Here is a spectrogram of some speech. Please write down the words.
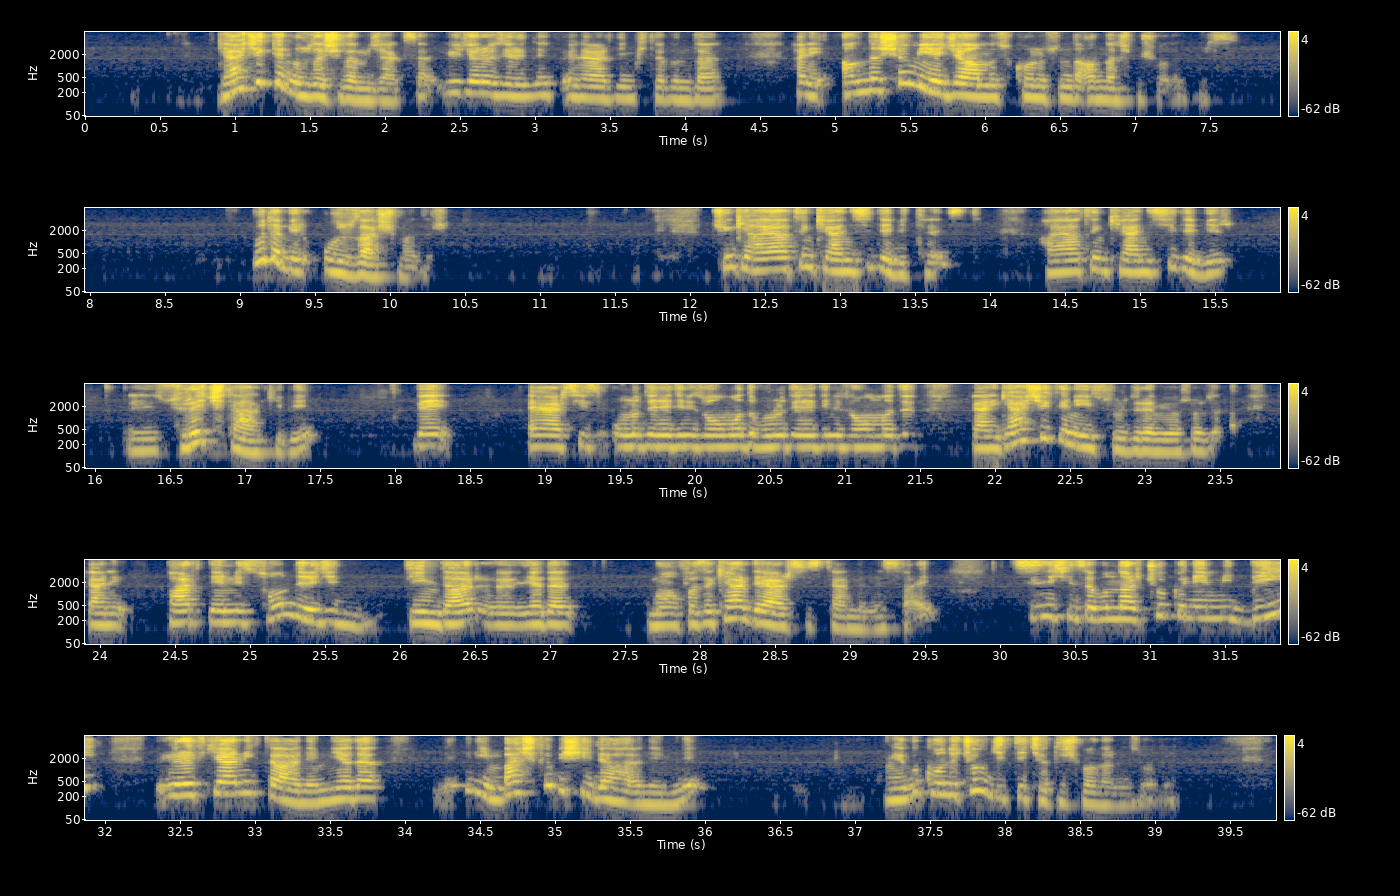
Gerçekten uzlaşılamayacaksa Gülcan Özer'in hep önerdiğim kitabında hani anlaşamayacağımız konusunda anlaşmış olabiliriz. Bu da bir uzlaşmadır. Çünkü hayatın kendisi de bir test. Hayatın kendisi de bir e, süreç takibi ve eğer siz onu denediniz olmadı, bunu denediniz olmadı. Yani gerçekten iyi sürdüremiyorsunuz. Yani partneriniz son derece dindar e, ya da muhafazakar değer sistemlerine sahip. Sizin için ise bunlar çok önemli değil. Üretkenlik daha önemli ya da ne bileyim başka bir şey daha önemli. Ve bu konuda çok ciddi çatışmalarınız oluyor.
